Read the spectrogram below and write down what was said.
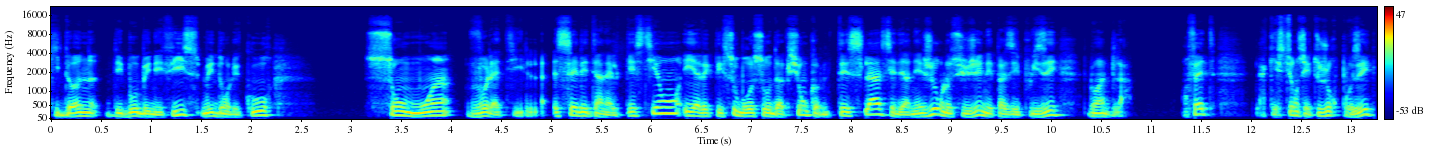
qui donnent des beaux bénéfices mais dont les cours sont moins volatiles? C'est l'éternelle question et avec les soubresauts d'actions comme Tesla ces derniers jours, le sujet n'est pas épuisé, loin de là. En fait, la question s'est toujours posée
